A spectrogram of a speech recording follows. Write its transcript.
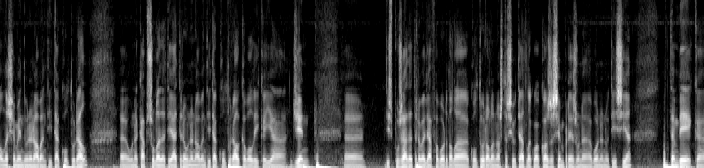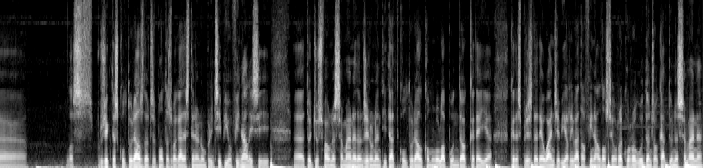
el naixement d'una nova entitat cultural, eh, una càpsula de teatre, una nova entitat cultural, que vol dir que hi ha gent eh, disposada a treballar a favor de la cultura a la nostra ciutat, la qual cosa sempre és una bona notícia. També que els projectes culturals doncs, moltes vegades tenen un principi i un final i si eh, tot just fa una setmana doncs, era una entitat cultural com l'Olot.doc que deia que després de 10 anys havia arribat al final del seu recorregut, doncs al cap d'una setmana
